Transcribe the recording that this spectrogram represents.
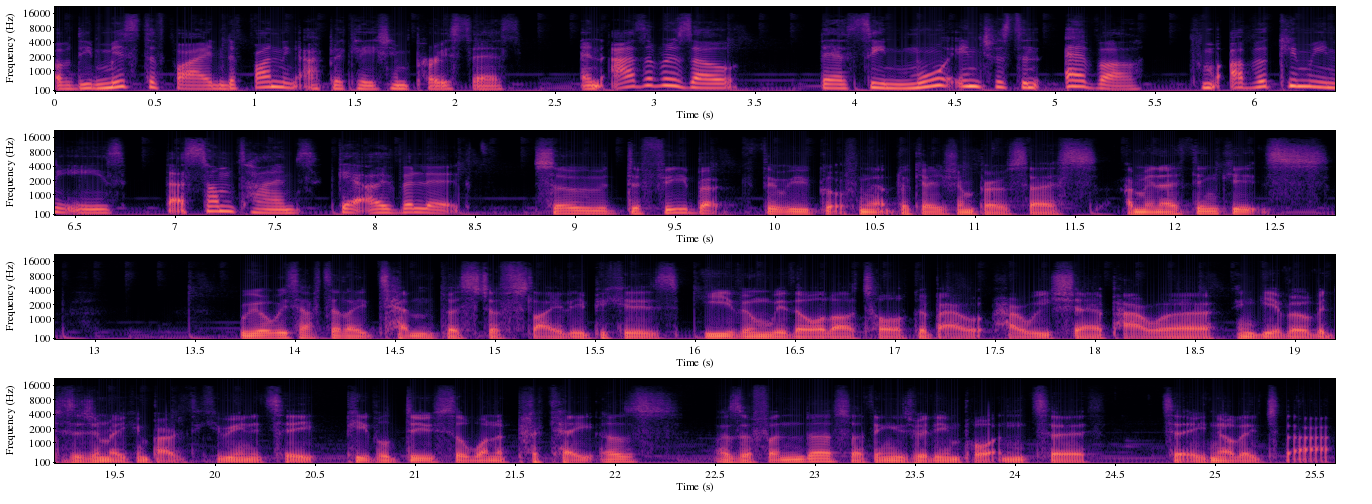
of demystifying the funding application process, and as a result, they have seen more interest than ever from other communities that sometimes get overlooked. So, the feedback that we've got from the application process, I mean, I think it's we always have to like temper stuff slightly because even with all our talk about how we share power and give over decision making power to the community, people do still want to placate us as a funder. So I think it's really important to to acknowledge that.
